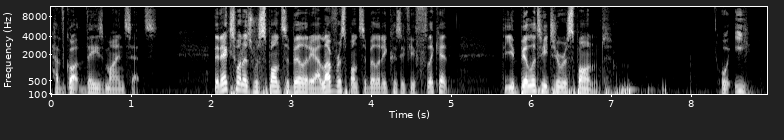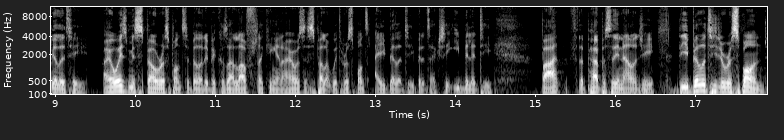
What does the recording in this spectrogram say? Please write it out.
have got these mindsets. The next one is responsibility. I love responsibility because if you flick it, the ability to respond, or ability. I always misspell responsibility because I love flicking it. I always spell it with responsibility, but it's actually ability but for the purpose of the analogy, the ability to respond.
